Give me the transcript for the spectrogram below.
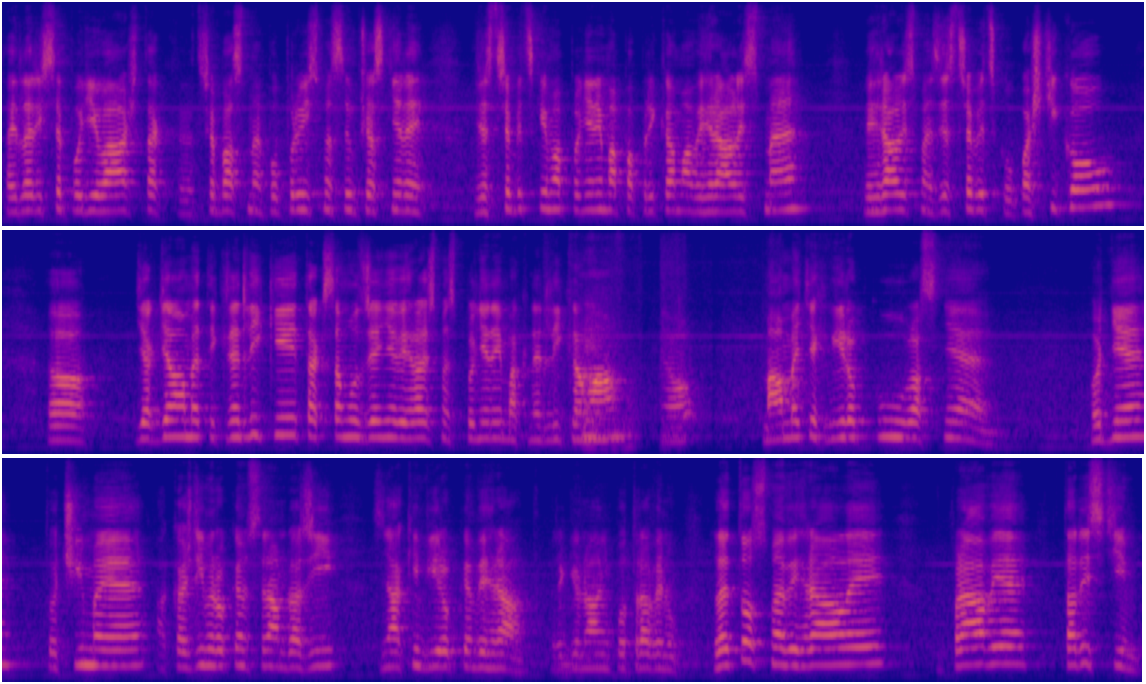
Tadyhle, když se podíváš, tak třeba jsme poprvé jsme se účastnili s jestřebickýma plněnýma paprikama, vyhráli jsme. Vyhráli jsme s jestřebickou paštíkou. Eh, jak děláme ty knedlíky, tak samozřejmě vyhráli jsme s plněnýma knedlíkama. Jo. Máme těch výrobků vlastně hodně, točíme je a každým rokem se nám daří s nějakým výrobkem vyhrát regionální potravinu. Letos jsme vyhráli právě tady s tím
